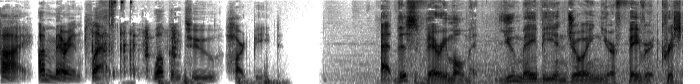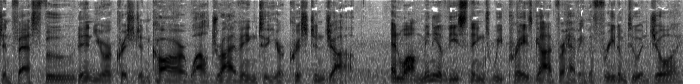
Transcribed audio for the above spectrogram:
Hi, I'm Marion Platt. Welcome to Heartbeat. At this very moment, you may be enjoying your favorite Christian fast food in your Christian car while driving to your Christian job. And while many of these things we praise God for having the freedom to enjoy,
